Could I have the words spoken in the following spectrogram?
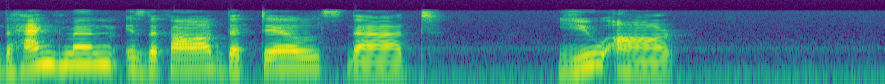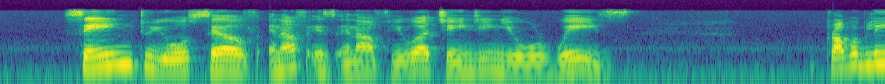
The Hanged Man is the card that tells that you are saying to yourself, enough is enough. You are changing your ways probably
